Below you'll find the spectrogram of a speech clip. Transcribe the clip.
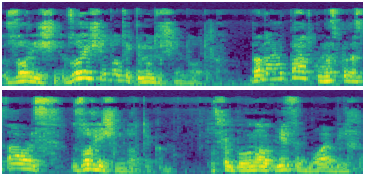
зовнішній, зовнішній дотик і внутрішній дотик. В даному випадку ми скористались зовнішнім дотиком, щоб воно відстань була більша.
